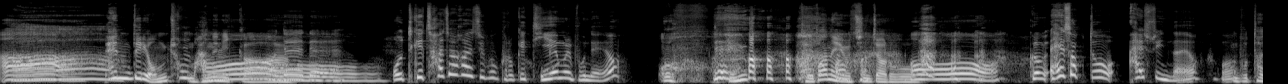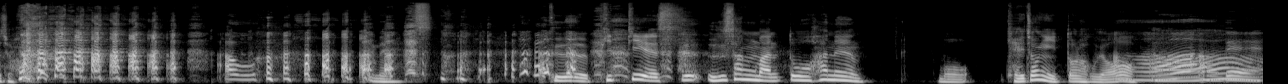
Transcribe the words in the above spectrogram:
아. 팬들이 엄청 많으니까. 어, 네네. 어떻게 찾아가지고 그렇게 DM을 보내요? 어, 네. 대단해요, 진짜로. 어. 그럼 해석도 할 수 있나요? 그거? 못하죠. 아우. 네. 그 BTS 의상만 또 하는 뭐 계정이 있더라고요. 아, 네.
